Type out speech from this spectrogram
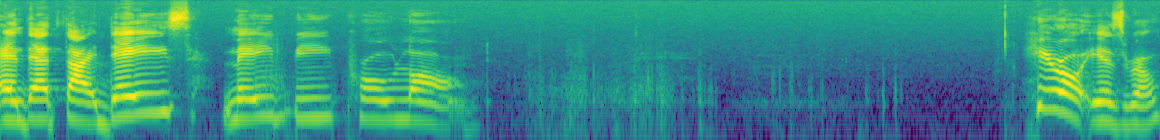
and that thy days may be prolonged. Hear, O Israel,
